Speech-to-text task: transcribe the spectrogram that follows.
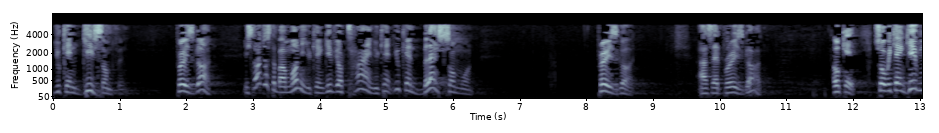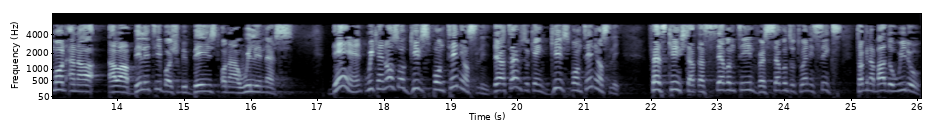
You can give something. Praise God. It's not just about money. You can give your time. You can, you can bless someone. Praise God. I said, Praise God. Okay. So we can give more than our, our ability, but it should be based on our willingness. Then we can also give spontaneously. There are times we can give spontaneously. First Kings chapter 17, verse 7 to 26, talking about the widow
